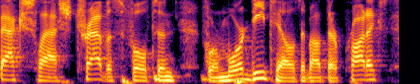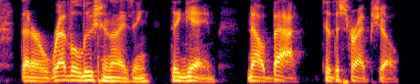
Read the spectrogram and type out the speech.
backslash Travis Fulton for more details about their products that are revolutionizing the game. Now back to the Stripe Show.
